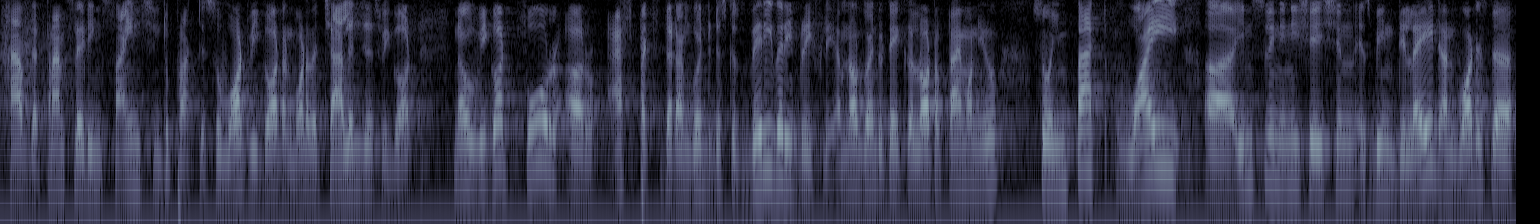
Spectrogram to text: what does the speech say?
have the translating science into practice. So what we got and what are the challenges we got. Now we got four uh, aspects that I'm going to discuss very, very briefly. I'm not going to take a lot of time on you. So impact why uh, insulin initiation is being delayed and what is the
